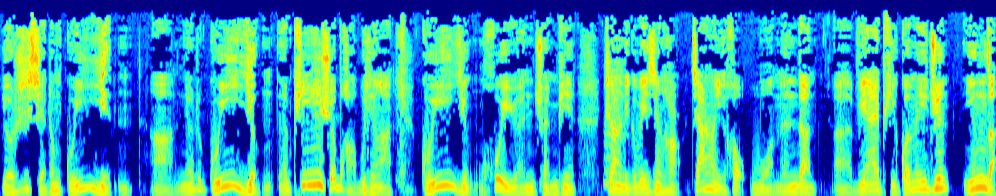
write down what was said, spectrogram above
有时写成鬼影啊。你要是鬼影，拼音学不好不行啊。鬼影会员全拼这样的一个微信号加上以后，我们的呃 VIP 官微君英子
